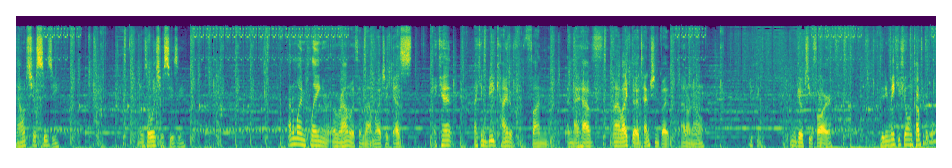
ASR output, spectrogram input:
Now it's just Susie. It was always just Susie. I don't mind playing around with him that much, I guess. I can't I can be kind of fun, and I have, and I like the attention, but I don't know. You can, you can go too far. Did he make you feel uncomfortable?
